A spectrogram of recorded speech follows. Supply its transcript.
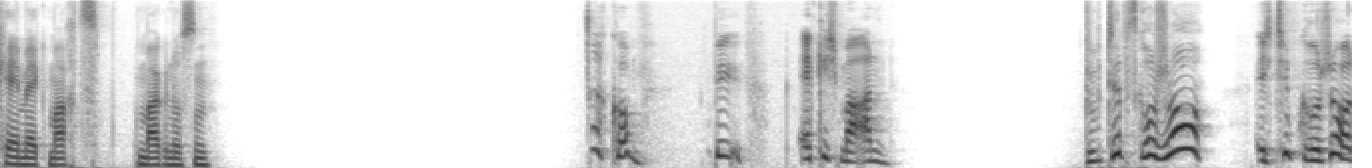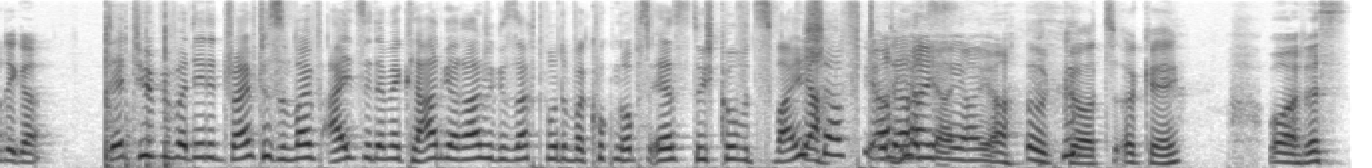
K-Mac macht's. Magnussen. Ach komm, eck ich mal an. Du tippst Grosjean? Ich tipp Grosjean, Digga. Der Typ, über den in Drive to Survive 1 in der McLaren-Garage gesagt wurde, mal gucken, ob es erst durch Kurve 2 schafft. ja, oder ja, ja, ja, ja. Oh Gott, okay. Boah, das.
